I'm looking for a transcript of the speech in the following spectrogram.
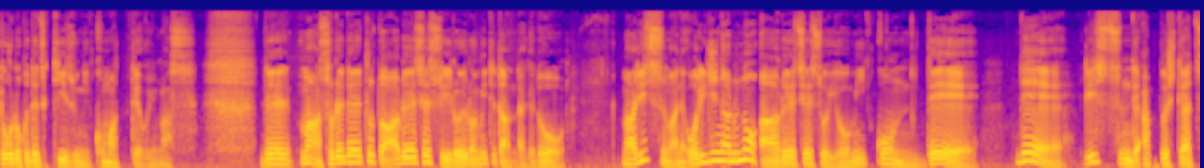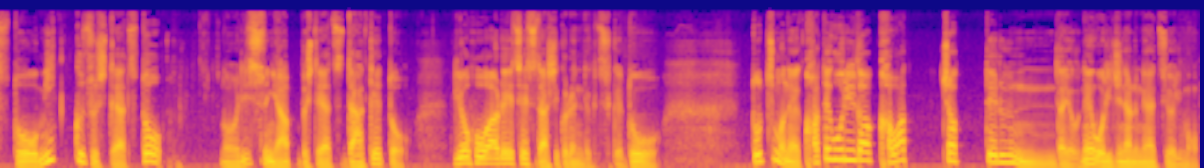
登録できずに困っております。で、まあ、それでちょっと RSS いろいろ見てたんだけど、まあ、リッスンはね、オリジナルの RSS を読み込んで、で、 LISTENでアップしたやつと、ミックスしたやつと、その LISTENにアップしたやつだけと、両方 RSS 出してくれるんですけど、どっちもね、カテゴリーが変わっちゃってるんだよね、オリジナルのやつよりも。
